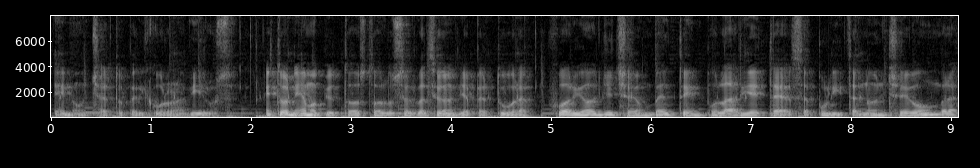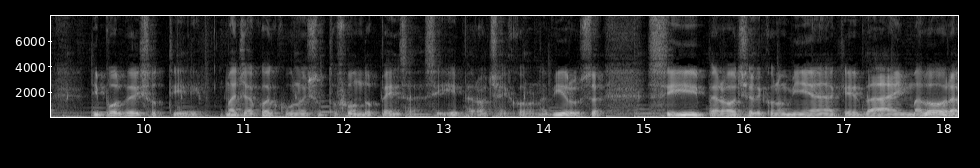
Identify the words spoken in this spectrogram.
e non certo per il coronavirus. E torniamo piuttosto all'osservazione di apertura. Fuori oggi c'è un bel tempo, l'aria è tersa, pulita, non c'è ombra di polveri sottili. Ma già qualcuno in sottofondo pensa, sì, però c'è il coronavirus, sì, però c'è l'economia che va in malora,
